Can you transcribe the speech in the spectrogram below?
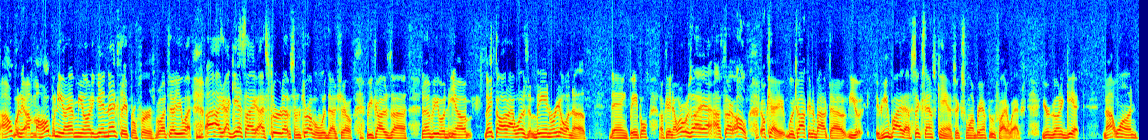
I'm hoping I'm hoping he'll have me on again next April first. But I tell you what, I guess I, I stirred up some trouble with that show because uh, some people, you know, they thought I wasn't being real enough. Dang people. Okay, now where was I at? I was talking, oh, okay, we're talking about uh, you. If you buy that six ounce can, six one brand Foo Fighter wax, you're going to get not one,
